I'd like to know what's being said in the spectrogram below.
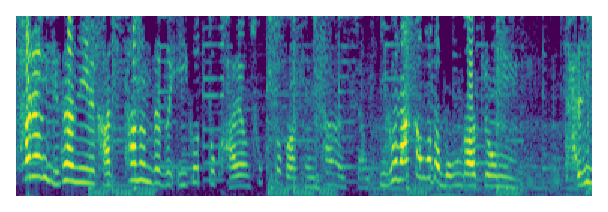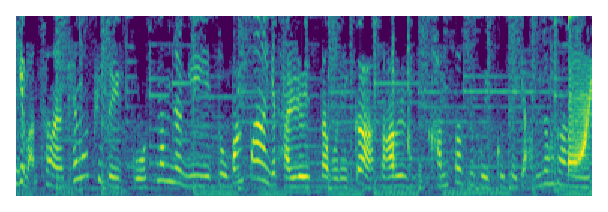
촬영 기사님이 같이 타는데도 이것도 과연 속도가 괜찮을지. 이건 아까보다 뭔가 좀 달린 게 많잖아요. 캐노피도 있고 수납력이 또 빵빵하게 달려 있다 보니까 나를 감싸주고 있고 되게 안정감이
